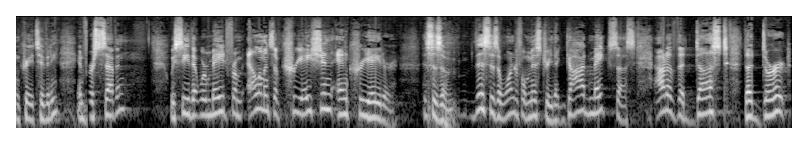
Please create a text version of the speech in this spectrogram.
and creativity. In verse 7, we see that we're made from elements of creation and creator. This is a this is a wonderful mystery that God makes us out of the dust, the dirt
